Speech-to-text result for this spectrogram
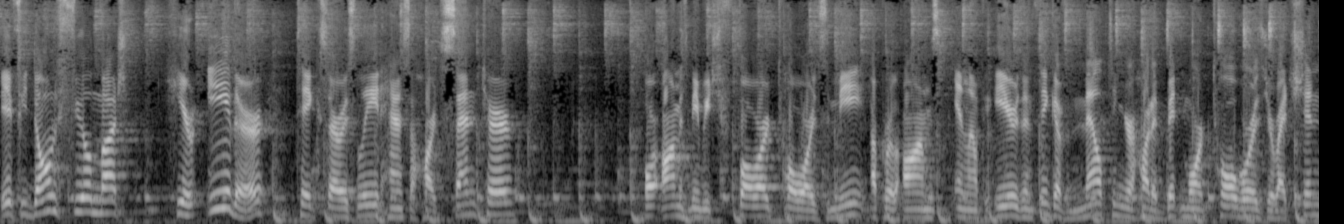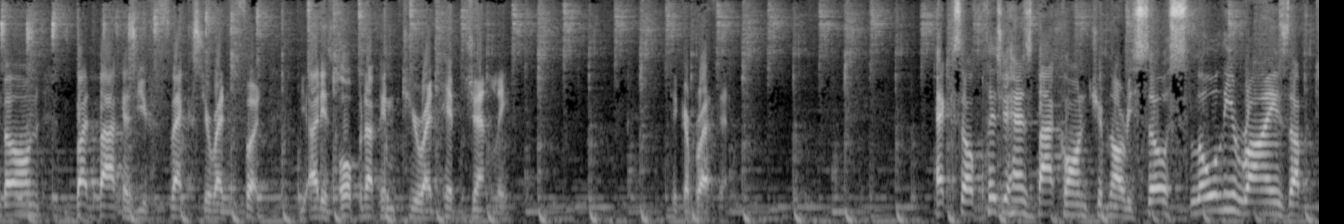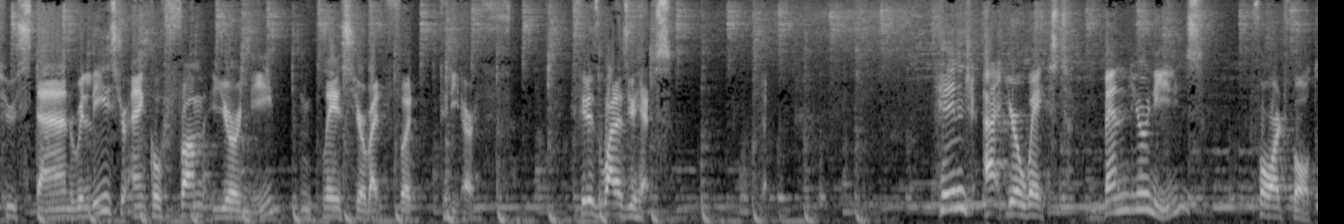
If you don't feel much here either, take Sarah's lead, hands to heart center, or arms may reach forward towards me, upper arms in line with your ears, and think of melting your heart a bit more towards your right shin bone, butt back as you flex your right foot. The idea is open up into your right hip gently. Take a breath in. Exhale, place your hands back on already so. Slowly rise up to stand. Release your ankle from your knee and place your right foot to the earth. Feet as wide as your hips. Hinge at your waist. Bend your knees. Forward fold.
